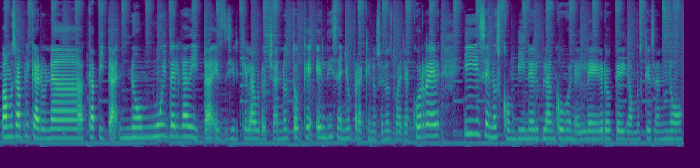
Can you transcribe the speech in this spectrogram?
Vamos a aplicar una capita no muy delgadita, es decir, que la brocha no toque el diseño para que no se nos vaya a correr y se nos combine el blanco con el negro, que digamos que esa no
